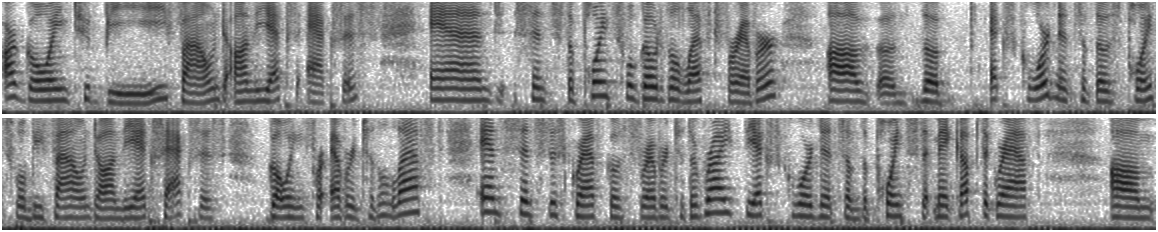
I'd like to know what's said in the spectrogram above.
are going to be found on the x-axis. And since the points will go to the left forever, uh, the x-coordinates of those points will be found on the x-axis going forever to the left. And since this graph goes forever to the right, the x-coordinates of the points that make up the graph um,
